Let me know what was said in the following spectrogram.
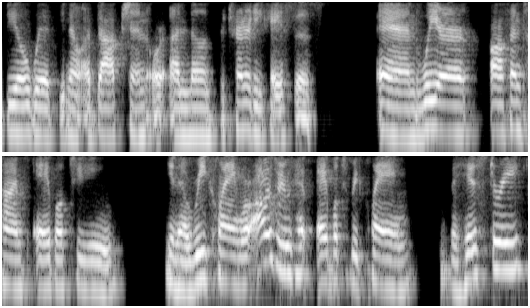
deal with, you know, adoption or unknown paternity cases. And we are oftentimes able to you know, reclaim, we're always able to reclaim the history.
